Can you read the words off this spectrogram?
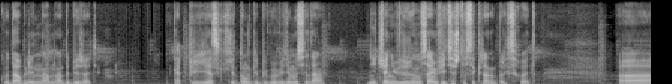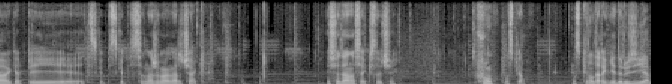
Куда, блин, нам надо бежать? Капец, как я долго бегу. Видимо, сюда. Ничего не вижу, но вы сами видите, что с экраном происходит. А, капец, капец, капец. Всё, нажимаем на рычаг. И сюда на всякий случай. Фу, успел. Успел, дорогие друзья.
